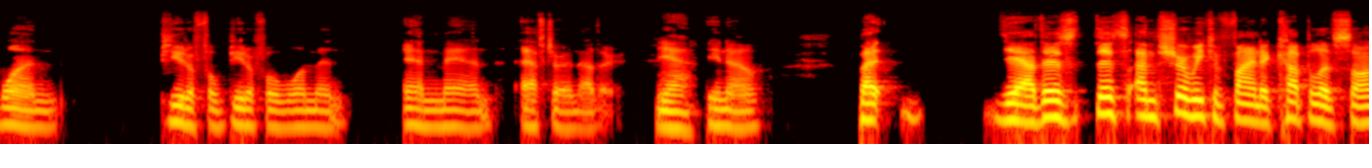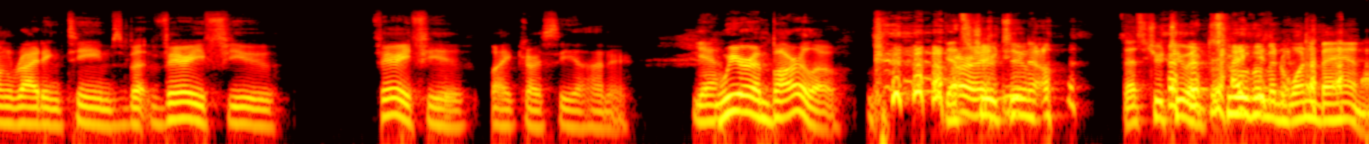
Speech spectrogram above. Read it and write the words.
one beautiful, beautiful woman and man after another. Yeah. You know, but yeah, there's there's I'm sure we can find a couple of songwriting teams, but very few, very few like Garcia Hunter. Yeah, Weir and Barlow. That's right, true too. You know? That's true too. And two right? of them in one band.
